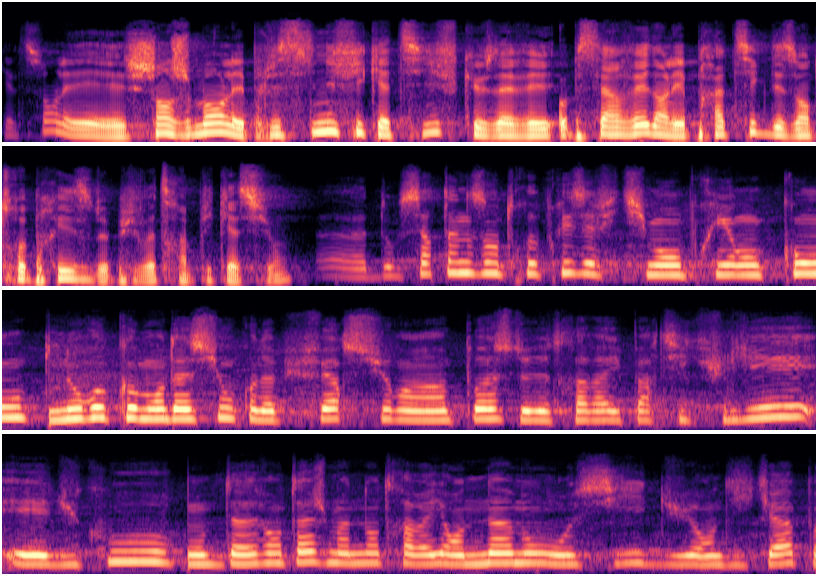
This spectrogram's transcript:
Quels sont les changements les plus significatifs que vous avez observés dans les pratiques des entreprises depuis votre implication? Donc certaines entreprises effectivement ont pris en compte nos recommandations qu'on a pu faire sur un poste de travail particulier. Et du coup ont davantage maintenant travaillé en amont aussi du handicap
